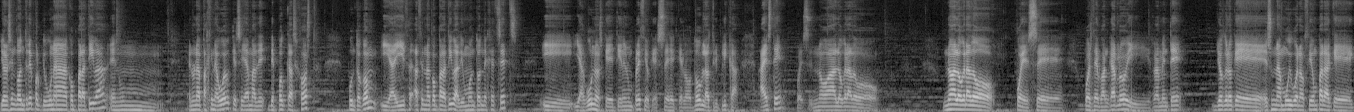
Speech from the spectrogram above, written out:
yo los encontré porque hubo una comparativa en, un, en una página web que se llama The Podcast Host, y ahí hacen una comparativa de un montón de headsets y, algunos que tienen un precio que, es, que lo dobla o triplica a este, pues no ha logrado no ha logrado pues eh, pues desbancarlo y realmente yo creo que es una muy buena opción para que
